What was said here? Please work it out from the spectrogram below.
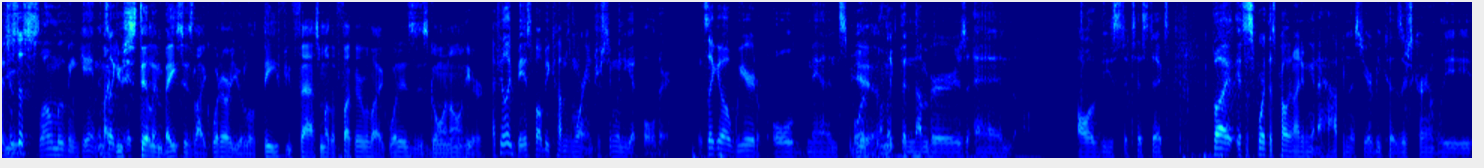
It's just a slow moving game. It's like, like, you stealing bases. Like what are you, a little thief? You fast motherfucker? Like what is this going on here? I feel like baseball becomes more interesting when you get older. It's like a weird old man sport Yeah, with I'm- like the numbers and all of these statistics. But it's a sport that's probably not even going to happen this year because there's currently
